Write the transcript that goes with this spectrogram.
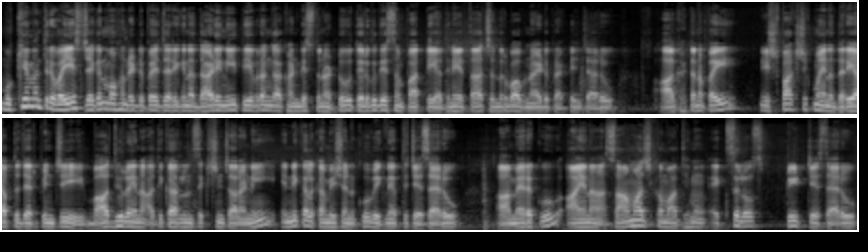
ముఖ్యమంత్రి వైఎస్ జగన్మోహన్ రెడ్డిపై జరిగిన దాడిని తీవ్రంగా ఖండిస్తున్నట్టు తెలుగుదేశం పార్టీ అధినేత చంద్రబాబు నాయుడు ప్రకటించారు. ఆ ఘటనపై నిష్పాక్షికమైన దర్యాప్తు జరిపించి బాధ్యులైన అధికారులను శిక్షించాలని ఎన్నికల కమిషన్కు విజ్ఞప్తి చేశారు. ఆ మేరకు ఆయన సామాజిక మాధ్యమం ఎక్స్లో ట్వీట్ చేశారు.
